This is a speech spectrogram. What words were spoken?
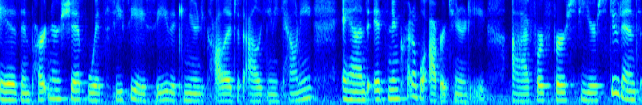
is in partnership with CCAC, the Community College of Allegheny County, and it's an incredible opportunity uh, for first year students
